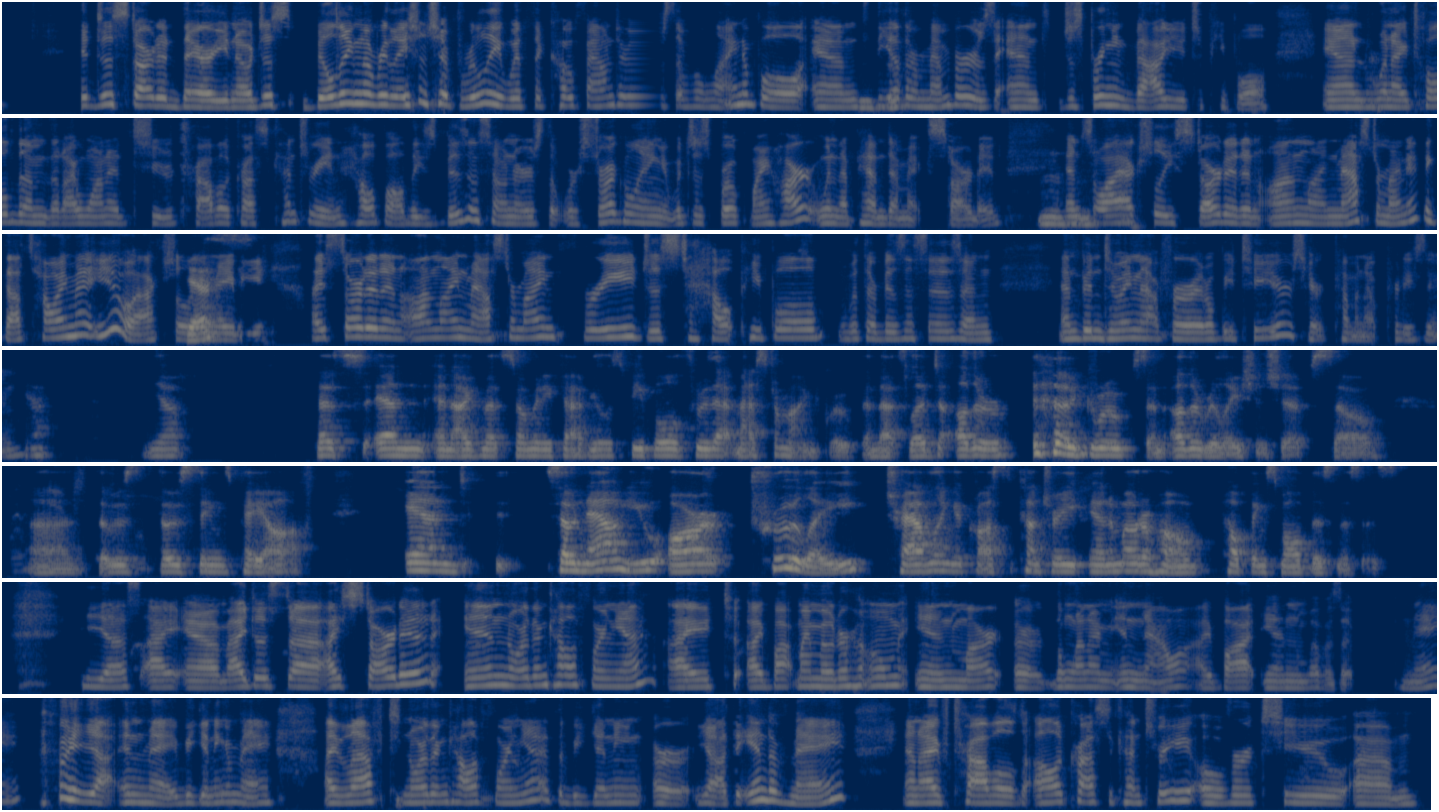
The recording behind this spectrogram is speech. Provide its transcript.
it just started there, you know, just building the relationship really with the co-founders of Alignable and mm-hmm. the other members and just bringing value to people. And when I told them that I wanted to travel across the country and help all these business owners that were struggling, it just broke my heart when the pandemic started. Mm-hmm. And so I actually started an online mastermind. I think that's how I met you, actually, yes. maybe. I started an online mastermind free just to help people with their businesses and and been doing that for it'll be two years here coming up pretty soon. Yeah. Yeah. that's and and i've met so many fabulous people through that mastermind group and that's led to other groups and other relationships so uh, those those things pay off and so now you are truly traveling across the country in a motorhome helping small businesses Yes, I am. I just uh, I started in Northern California. I I bought my motorhome in March, or the one I'm in now. I bought in what was it, May? yeah, in May, beginning of May. I left Northern California at the beginning, or yeah, at the end of May, and I've traveled all across the country over to um,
